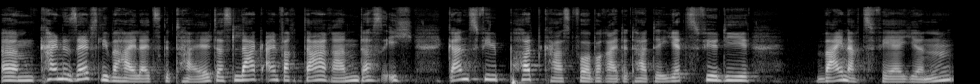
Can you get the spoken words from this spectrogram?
ähm, keine Selbstliebe-Highlights geteilt. Das lag einfach daran, dass ich ganz viel Podcast vorbereitet hatte, jetzt für die Weihnachtsferien.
